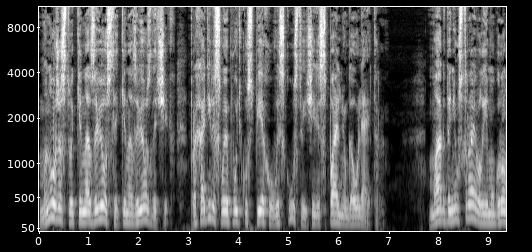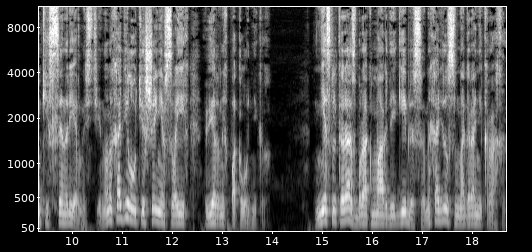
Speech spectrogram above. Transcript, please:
Множество кинозвезд и кинозвездочек проходили свой путь к успеху в искусстве через спальню Гауляйтера. Магда не устраивала ему громких сцен ревности, но находила утешение в своих верных поклонниках. Несколько раз брак Магды и Геббельса находился на грани краха.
